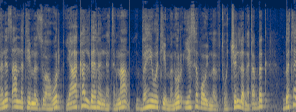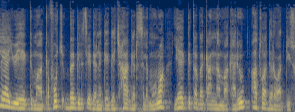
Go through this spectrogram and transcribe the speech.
በነፃነት የመዘዋወር የአካል ደህንነትና በህይወት የመኖር የሰብአዊ መብቶችን ለመጠበቅ በተለያዩ የህግ ማዕቀፎች በግልጽ የደነገገች ሀገር ስለመሆኗ የህግ ጠበቃና አማካሪው አቶ አደራው አዲሱ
